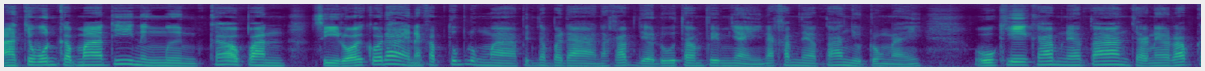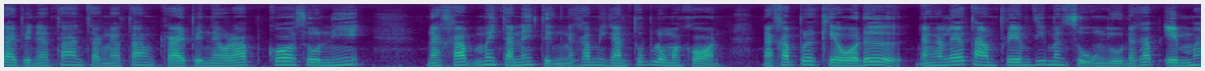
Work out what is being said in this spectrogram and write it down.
อาจจะวนกลับมาที่ 19,400 ก็ได้นะครับทุบลงมาเป็นธรรมดานะครับเดี๋ยวดูตามเฟรมใหญ่นะครับแนวต้านอยู่ตรงไหนโอเคครับแนวต้านจากแนวรับกลายเป็นแนวต้านจากแนวต้านกลายเป็นแนวรับก็โซนนี้ นะครับไม่ทันให้ถึงนะครับมีการทุบลงมาก่อนนะครับเพื่อเคลียร์ออเดอร์ดังนั้นแล้วตามเฟรมที่มันสูงอยู่นะครับ M5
